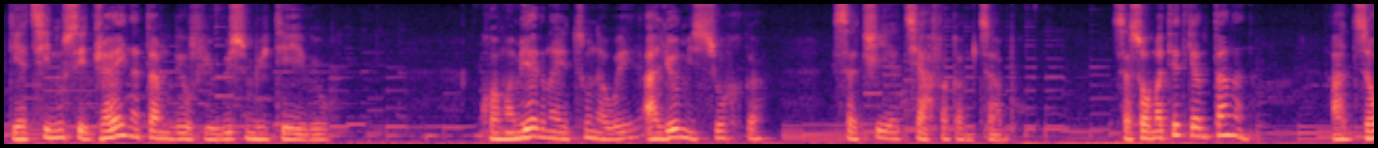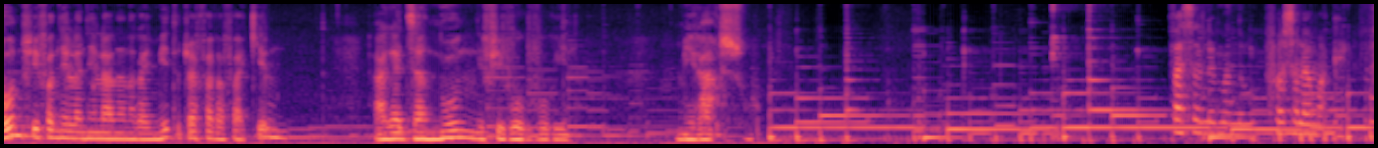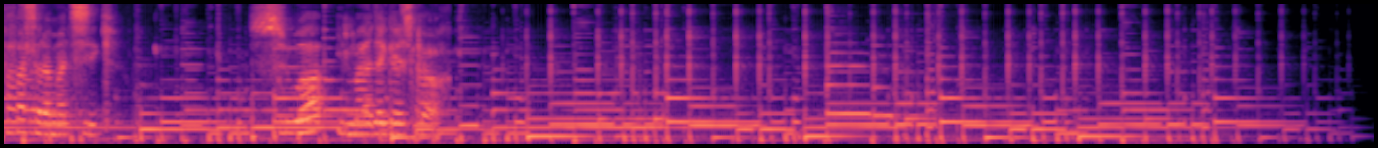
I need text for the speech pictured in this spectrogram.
dia tsy nosedraina tamin'ireo virus muté ireo. Koa mamerina intsona hoe aleo misoroka satria tsy afaka mitsabo. Sasao matetika ny tanana, ajao ny fifanelanelanana iray metatra farafahakeliny ary ajanony ny fivorivoriana. Mirary soa. Fahasalamanao. Fahasalamako. Fahasalamantsika. Soa i Madagascar.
